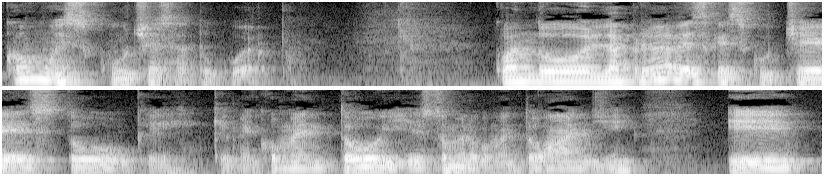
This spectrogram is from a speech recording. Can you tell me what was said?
¿Cómo escuchas a tu cuerpo? Cuando la primera vez que escuché esto, que, que me comentó, y esto me lo comentó Angie, eh,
